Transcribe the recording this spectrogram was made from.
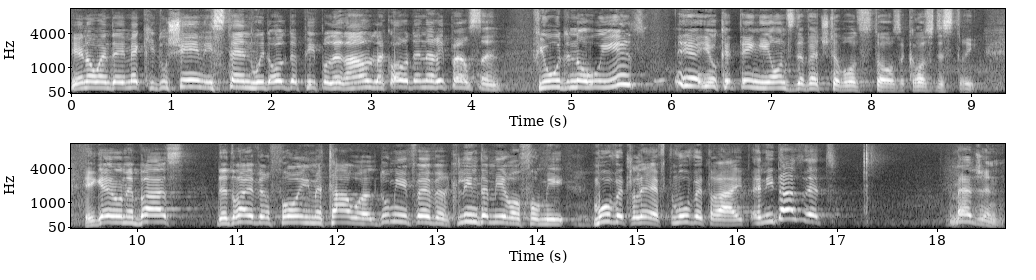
you know, when they make kiddushin, he stand with all the people around like ordinary person. If you wouldn't know who he is, you, you could think he owns the vegetable stores across the street. He get on a bus, the driver throw him a towel, do me a favor, clean the mirror for me, move it left, move it right, and he does it. Imagine.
